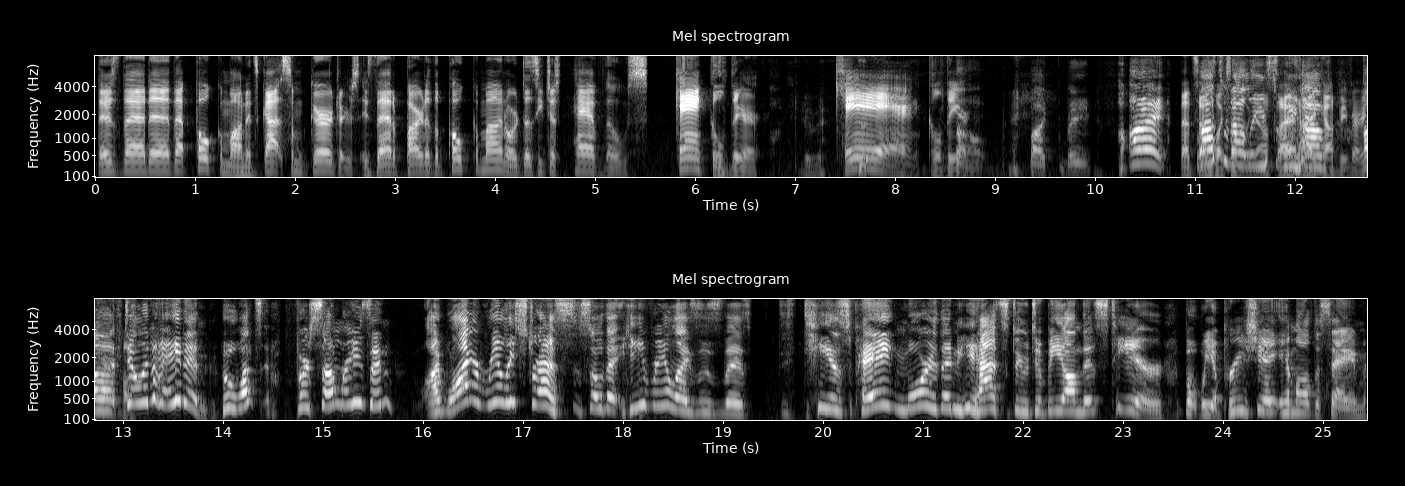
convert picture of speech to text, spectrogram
There's that uh, that Pokemon. It's got some girders. Is that a part of the Pokemon, or does he just have those? Cankledeer. Cankledeer. Oh, fuck me. All right. That sounds last like but not least, else. I- we I have, gotta be very uh, careful. Dylan Hayden, who wants, for some reason, I want to really stress so that he realizes this. He is paying more than he has to to be on this tier, but we appreciate him all the same.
